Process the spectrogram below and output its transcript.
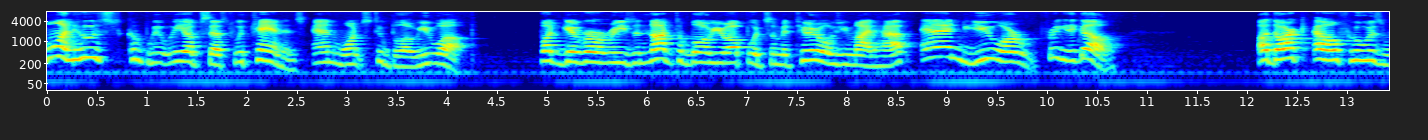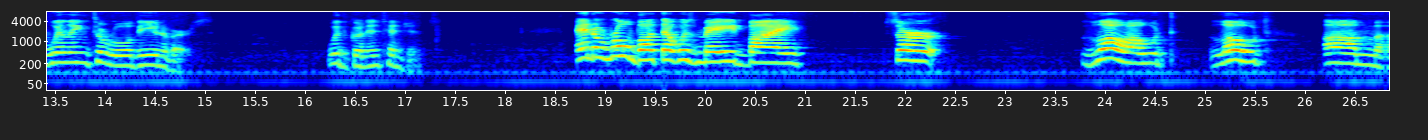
One who's completely obsessed with cannons and wants to blow you up. But give her a reason not to blow you up with some materials you might have, and you are free to go. A dark elf who is willing to rule the universe. With good intentions. And a robot that was made by Sir Loat, Loat, um,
